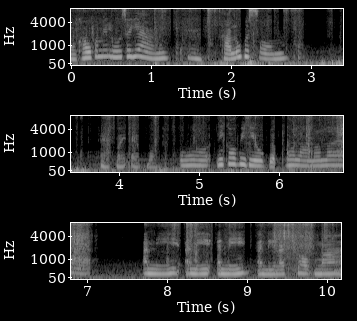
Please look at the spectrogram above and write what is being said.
ของเขาก็ไม่รู้สักอย่างนึงอืม หาลูกผสม แอบไว้แอบไว้โอ้นี่ก็วิดีโอเกือบทั่วเราแล้วแหละ อันนี้อันนี้อันนี้อันนี้รักชอบมาก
